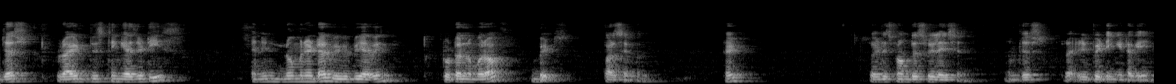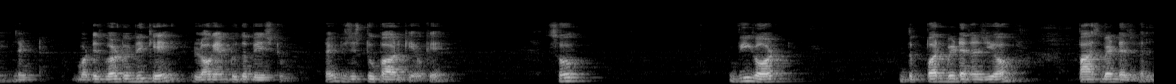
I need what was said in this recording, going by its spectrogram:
just write this thing as it is. And in denominator we will be having total number of bits per symbol. Right? So it is from this relation. I'm just repeating it again that what is what will be k log m to the base 2 right? Which is 2 power k okay? So we got the per bit energy of passband as well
